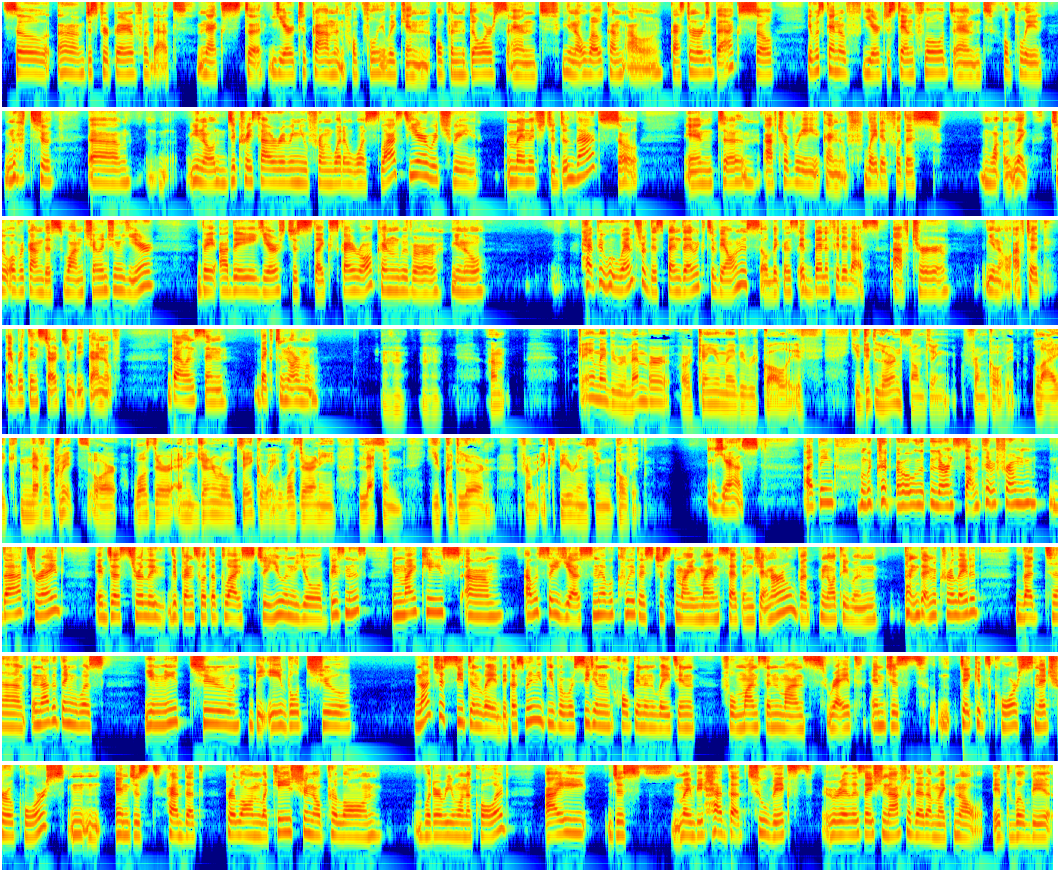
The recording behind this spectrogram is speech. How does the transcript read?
So um, just preparing for that next uh, year to come, and hopefully we can open the doors and you know welcome our customers back. So it was kind of year to stay afloat and hopefully not to um, you know decrease our revenue from what it was last year, which we managed to do that. So and um, after we kind of waited for this like to overcome this one challenging year the other years just like skyrocket and we were you know happy we went through this pandemic to be honest so because it benefited us after you know after everything started to be kind of balanced and back to normal. Mm-hmm, mm-hmm. Um, can you maybe remember or can you maybe recall if you did learn something from covid? Like never quit or was there any general takeaway? Was there any lesson you could learn from experiencing covid? Yes. I think we could all learn something from that right it just really depends what applies to you and your business in my case um, i would say yes never quit is just my mindset in general but not even pandemic related but um, another thing was you need to be able to not just sit and wait, because many people were sitting, hoping, and waiting for months and months, right? And just take its course, natural course, and just had that prolonged vacation or prolonged whatever you want to call it. I just maybe had that two weeks realization after that. I'm like, no, it will be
